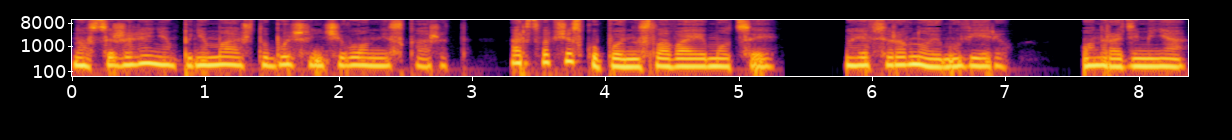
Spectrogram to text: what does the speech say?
но с сожалением понимаю, что больше ничего он не скажет. Арс вообще скупой на слова и эмоции, но я все равно ему верю. Он ради меня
